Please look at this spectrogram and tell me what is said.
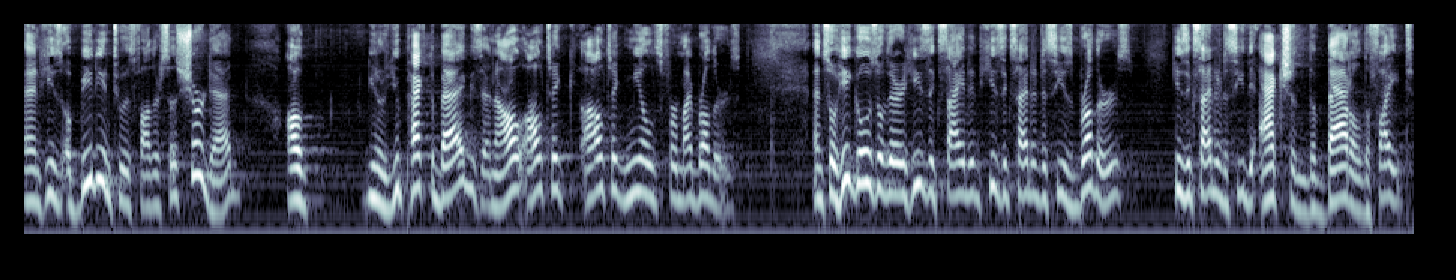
and he's obedient to his father, says, Sure, Dad, I'll you know, you pack the bags and I'll I'll take I'll take meals for my brothers. And so he goes over there, he's excited, he's excited to see his brothers, he's excited to see the action, the battle, the fight.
